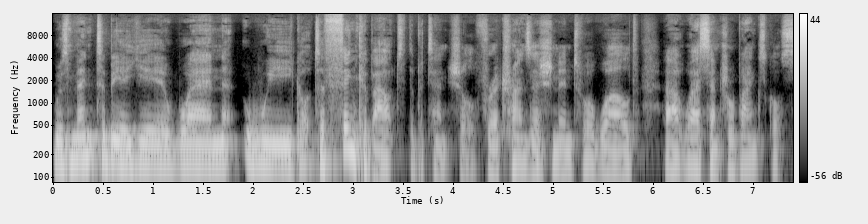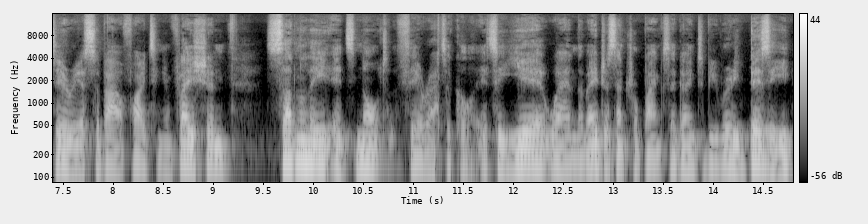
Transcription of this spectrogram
was meant to be a year when we got to think about the potential for a transition into a world uh, where central banks got serious about fighting inflation. Suddenly, it's not theoretical. It's a year when the major central banks are going to be really busy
